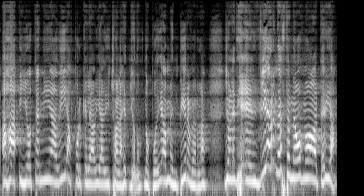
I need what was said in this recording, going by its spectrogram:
Ajá, y yo tenía días porque le había dicho a la gente, yo no, no podía mentir, ¿verdad? Yo le dije, el viernes tenemos nueva batería.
